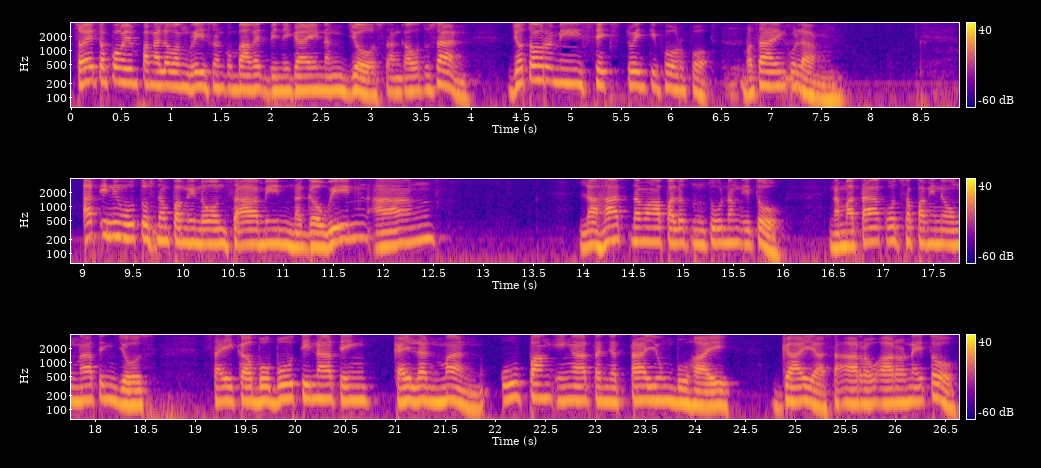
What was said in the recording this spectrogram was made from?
So ito po yung pangalawang reason kung bakit binigay ng Diyos ang kautusan. Deuteronomy 6.24 po. Basahin ko lang. At iniutos ng Panginoon sa amin na gawin ang lahat ng mga palatuntunang ito na matakot sa Panginoong nating Diyos sa ikabubuti nating kailanman upang ingatan niya tayong buhay gaya sa araw-araw na ito.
